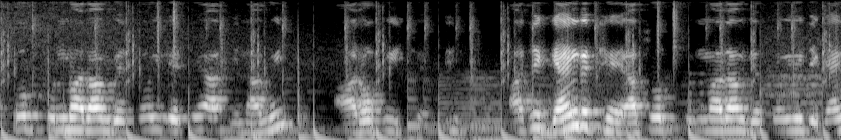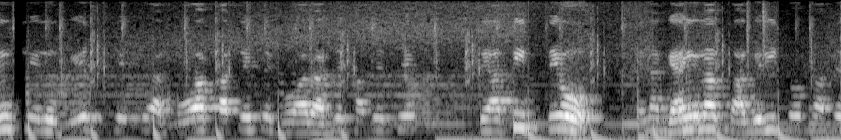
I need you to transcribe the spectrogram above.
અશોક કુલમારામ વેસોઈ જે છે, આ ઇનામી આરોપી છે. આ જે ગેંગ છે, અશોક કુલમારામ વેસોઈની જે ગેંગ છે, એનું બેઝ જે છે, આ ગોવા ખાતે છે, ગોવા રાજ્ય ખાતે છે. ત્યાંથી તેઓ એના ગેંગના સાગરીતો સાથે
